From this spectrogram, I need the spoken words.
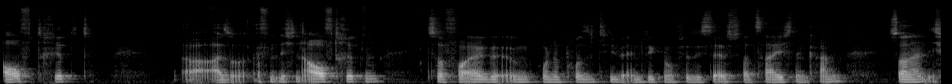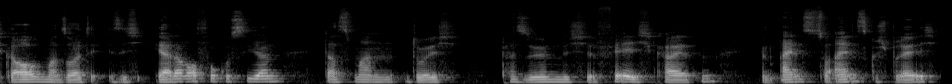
auftritt, äh, also öffentlichen Auftritten zur Folge irgendwo eine positive Entwicklung für sich selbst verzeichnen kann, sondern ich glaube, man sollte sich eher darauf fokussieren, dass man durch persönliche Fähigkeiten im 1 zu 1 Gespräch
